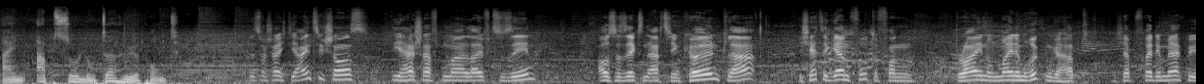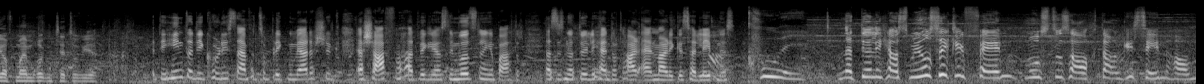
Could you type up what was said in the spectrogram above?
ein absoluter Höhepunkt. Das ist wahrscheinlich die einzige Chance, die Herrschaften mal live zu sehen. Außer 86 in Köln, klar. Ich hätte gern ein Foto von Brian und meinem Rücken gehabt. Ich habe Freddie Mercury auf meinem Rücken tätowiert die hinter die Kulissen einfach zu blicken, wer das Stück erschaffen hat, wirklich aus den Wurzeln gebracht hat, das ist natürlich ein total einmaliges Erlebnis. Cool. Natürlich als Musical-Fan musst du es auch dann gesehen haben.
